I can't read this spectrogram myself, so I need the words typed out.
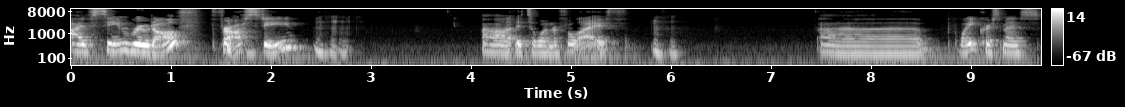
I've seen Rudolph, Frosty, mm-hmm uh, It's a Wonderful Life, mm-hmm. uh, White Christmas,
